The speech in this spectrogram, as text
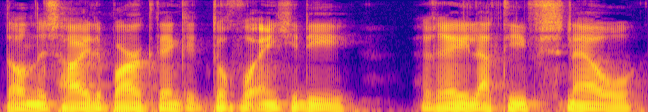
dan is Hyde Park denk ik toch wel eentje die relatief snel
